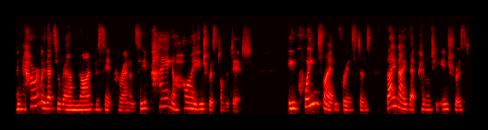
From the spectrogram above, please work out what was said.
And Mhm. currently that's around 9% per annum. So you're paying a high interest on the debt. In queensland for instance they made that penalty interest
